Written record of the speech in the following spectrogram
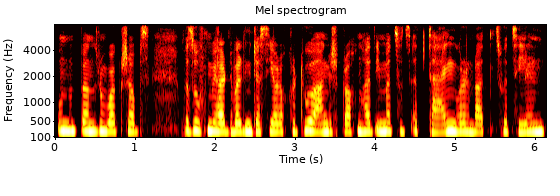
Und bei unseren Workshops versuchen wir halt, weil den Jesse auch Kultur angesprochen hat, immer zu zeigen oder den Leuten zu erzählen,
